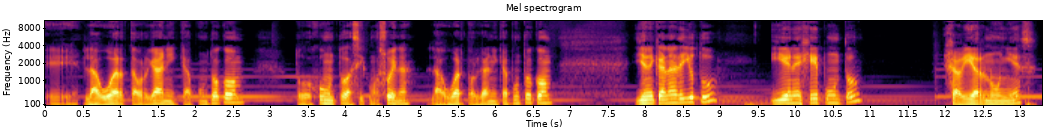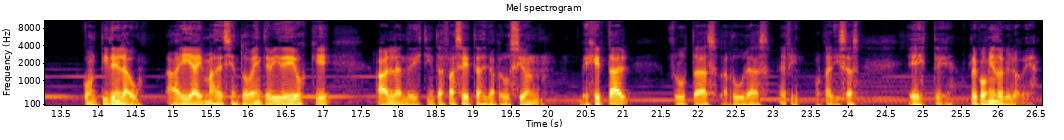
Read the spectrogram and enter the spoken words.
eh, lahuertaorgánica.com, todo junto, así como suena, lahuertaorgánica.com, y en el canal de YouTube, ing. Javier Núñez con. Ahí hay más de 120 videos que hablan de distintas facetas de la producción vegetal frutas, verduras, en fin, hortalizas. Este, recomiendo que lo vean.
